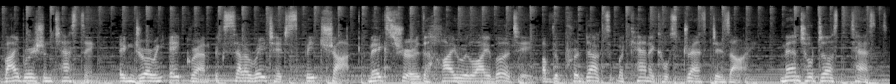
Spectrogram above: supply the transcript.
vibration testing, enduring 8 gram accelerated speed shock makes sure the high reliability of the product's mechanical strength design, mental dust test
